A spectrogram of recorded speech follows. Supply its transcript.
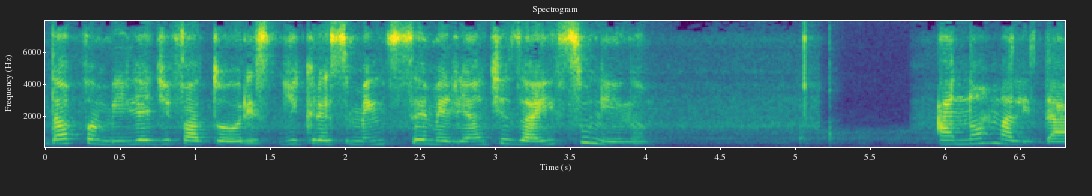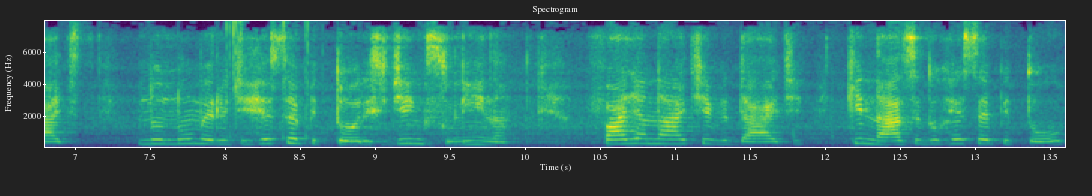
da família de fatores de crescimento semelhantes à insulina. Anormalidades no número de receptores de insulina, falha na atividade que nasce do receptor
